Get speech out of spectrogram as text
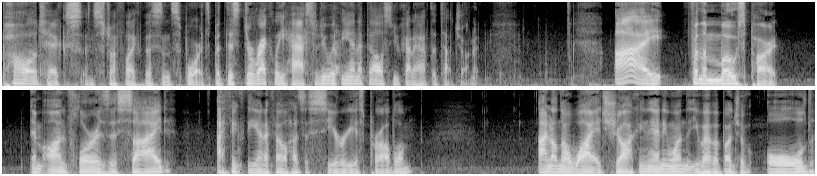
politics and stuff like this in sports, but this directly has to do with the NFL, so you kind of have to touch on it. I, for the most part, am on Flores' side. I think the NFL has a serious problem. I don't know why it's shocking to anyone that you have a bunch of old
